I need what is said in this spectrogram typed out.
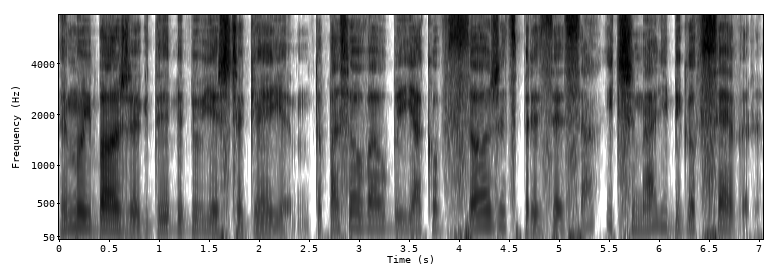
Mój Boże, gdyby był jeszcze gejem, to pasowałby jako wzorzec prezesa i trzymaliby go w sewer.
